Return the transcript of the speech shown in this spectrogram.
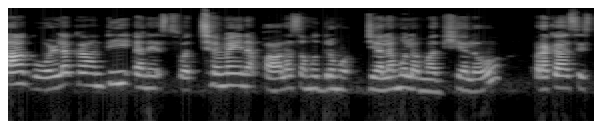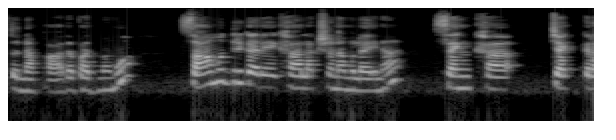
ఆ గోళ్ళకాంతి అనే స్వచ్ఛమైన పాల సముద్రము జలముల మధ్యలో ప్రకాశిస్తున్న పాదపద్మము సాముద్రిక రేఖా లక్షణములైన శంఖ చక్ర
